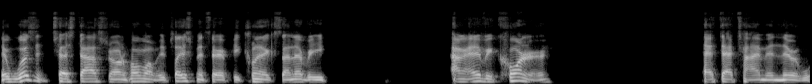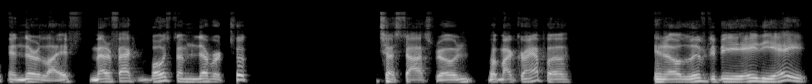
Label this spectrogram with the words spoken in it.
there wasn't testosterone hormone replacement therapy clinics on every, on every corner at that time in their in their life. Matter of fact, most of them never took testosterone. But my grandpa, you know, lived to be 88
